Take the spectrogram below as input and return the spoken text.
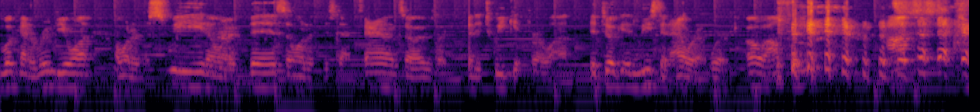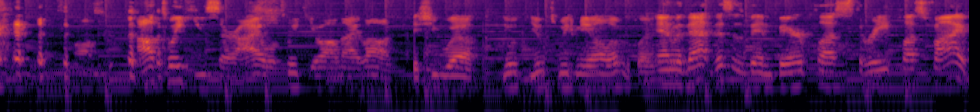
what kind of room do you want? I wanted a suite, I wanted this, I wanted this downtown. So I was like, I had to tweak it for a while. It took at least an hour at work. Oh, I'll tweak, I'll tweak you, sir. I will tweak you all night long. Yes, you uh, you'll you'll tweak me all over the place. And with that, this has been beer plus three plus five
